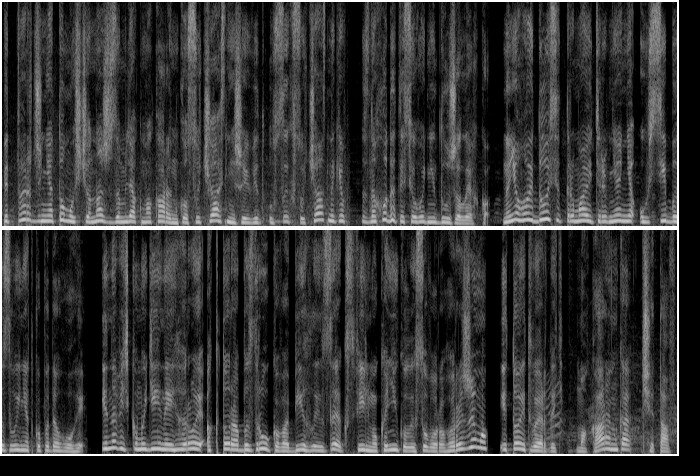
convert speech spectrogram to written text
Підтвердження тому, що наш земляк Макаренко сучасніший від усіх сучасників, знаходити сьогодні дуже легко. На нього й досі тримають рівняння усі без винятку педагоги. І навіть комедійний герой актора Безрукова, біглий зек з фільму Канікули суворого режиму, і той твердить, Макаренка читав.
